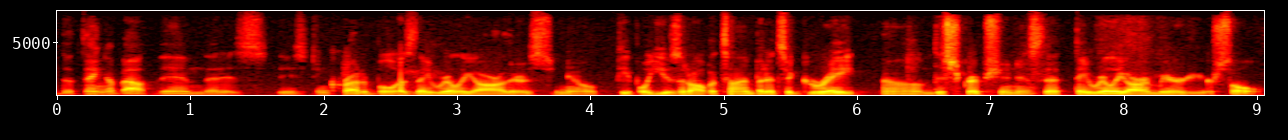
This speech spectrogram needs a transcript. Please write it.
the thing about them that is is incredible is they really are. There's you know people use it all the time, but it's a great um, description. Is that they really are a mirror to your soul.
